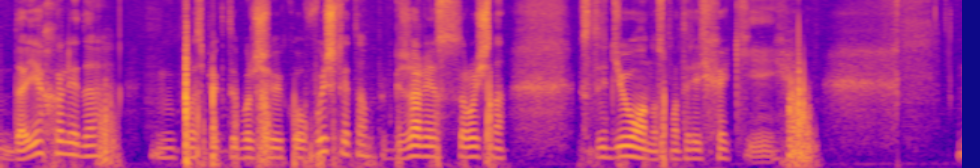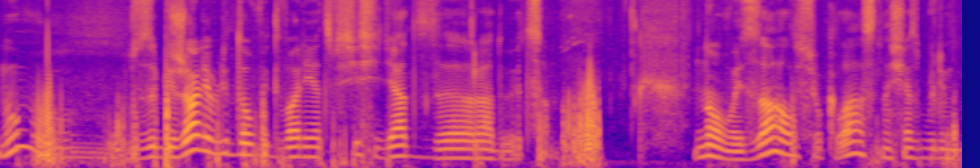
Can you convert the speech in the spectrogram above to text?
доехали до проспекта Большевиков, вышли там, побежали срочно к стадиону смотреть хоккей. Ну, забежали в Ледовый дворец, все сидят, радуются. Новый зал, все классно, сейчас будем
